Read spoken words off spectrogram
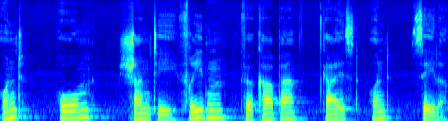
und Om Shanti, Frieden für Körper, Geist und Seele.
